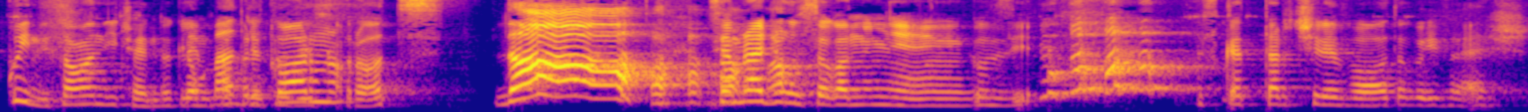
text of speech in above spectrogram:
Quindi stavamo dicendo che Le un Capricorno. No! sembra giusto quando mi così scattarci le foto con i flash.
